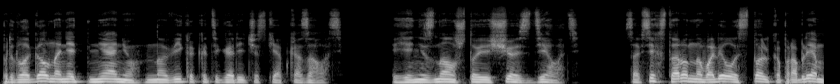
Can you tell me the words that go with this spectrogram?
предлагал нанять няню, но Вика категорически отказалась. Я не знал, что еще сделать. Со всех сторон навалилось столько проблем,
